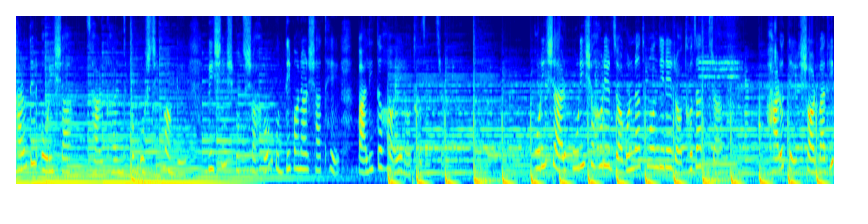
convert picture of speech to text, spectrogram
ভারতের ওড়িশা, ঝাড়খণ্ড ও পশ্চিমবঙ্গে বিশেষ উৎসাহ উদ্দীপনার সাথে পালিত হয় রথযাত্রা। ওড়িশার পুরী শহরের জগন্নাথ মন্দিরের রথযাত্রা ভারতের সর্বাধিক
